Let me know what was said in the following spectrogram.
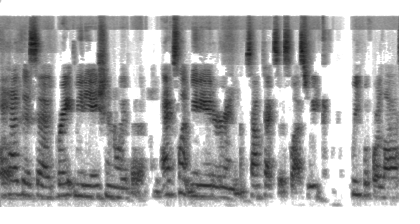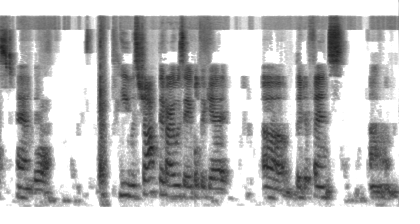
I uh, had this uh, great mediation with a, an excellent mediator in South Texas last week, week before last, and uh, he was shocked that I was able to get um, the defense um,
